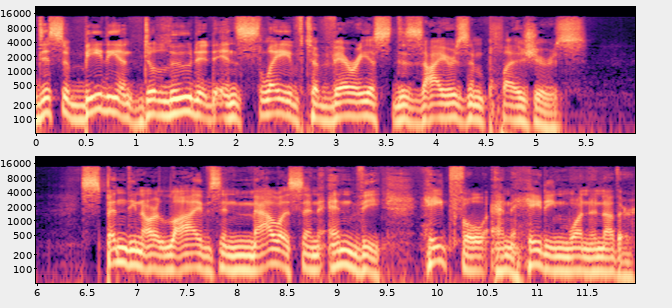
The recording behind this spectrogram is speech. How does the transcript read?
disobedient, deluded, enslaved to various desires and pleasures spending our lives in malice and envy, hateful and hating one another.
